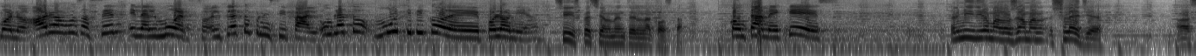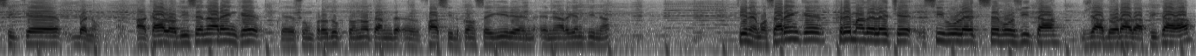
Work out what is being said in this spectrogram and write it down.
Bueno, ahora vamos a hacer el almuerzo, el plato principal, un plato muy típico de Polonia. Sí, especialmente en la costa. Contame, ¿qué es? En mi idioma lo llaman śledzie. Así que, bueno, acá lo dicen arenque, que es un producto no tan eh, fácil conseguir en, en Argentina. Tenemos arenque, crema de leche, cibulet, cebollita ya dorada picada.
